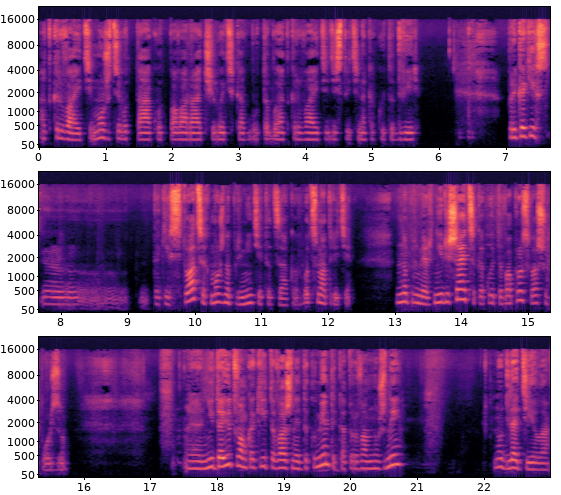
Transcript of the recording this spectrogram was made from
Открываете. Можете вот так вот поворачивать, как будто бы открываете действительно какую-то дверь. При каких э, таких ситуациях можно применить этот заговор? Вот смотрите. Например, не решается какой-то вопрос в вашу пользу. Э, не дают вам какие-то важные документы, которые вам нужны ну, для дела.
